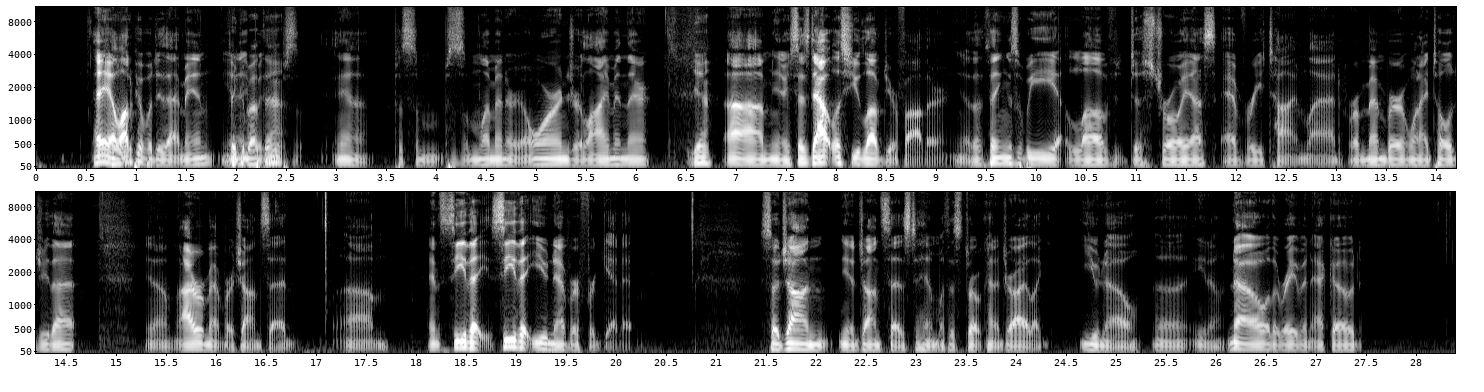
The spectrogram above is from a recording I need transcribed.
Hey, a lot of people do that, man. You Think know, about put- that. yeah, put some put some lemon or orange or lime in there. Yeah, Um, you know, he says, "Doubtless you loved your father. You know, the things we love destroy us every time, lad. Remember when I told you that? You know, I remember." Jon said, um, "And see that see that you never forget it." So Jon, you know, Jon says to him with his throat kind of dry, like, "You know, uh, you know, no." The Raven echoed.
